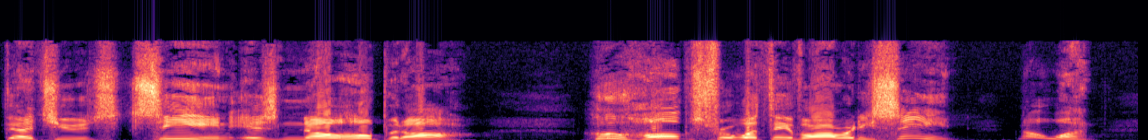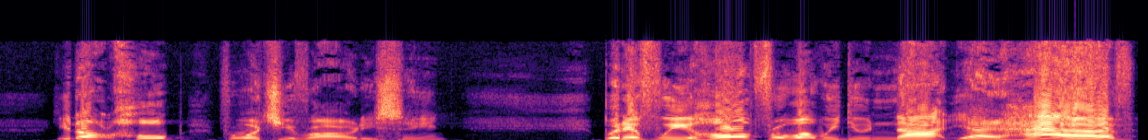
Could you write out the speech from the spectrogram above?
that you've seen is no hope at all. Who hopes for what they've already seen? No one. You don't hope for what you've already seen. But if we hope for what we do not yet have,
